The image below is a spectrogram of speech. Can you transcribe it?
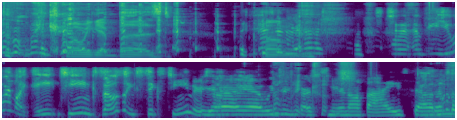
Oh my God. while god. we get buzzed. Um, yeah, I mean, you were like 18 because I was like 16 or something. yeah, yeah. We Oh drink our gosh. Smirnoff Ice out of the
